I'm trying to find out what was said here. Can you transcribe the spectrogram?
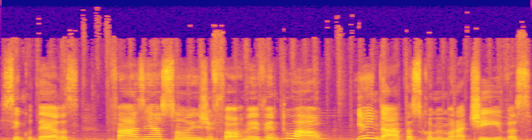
Cinco delas fazem ações de forma eventual e em datas comemorativas.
